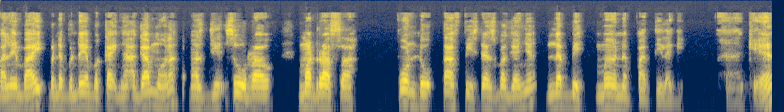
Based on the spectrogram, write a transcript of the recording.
paling baik benda-benda yang berkait dengan agama lah. Masjid, surau, madrasah, pondok, tahfiz dan sebagainya lebih menepati lagi. Ha, Okey. eh.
